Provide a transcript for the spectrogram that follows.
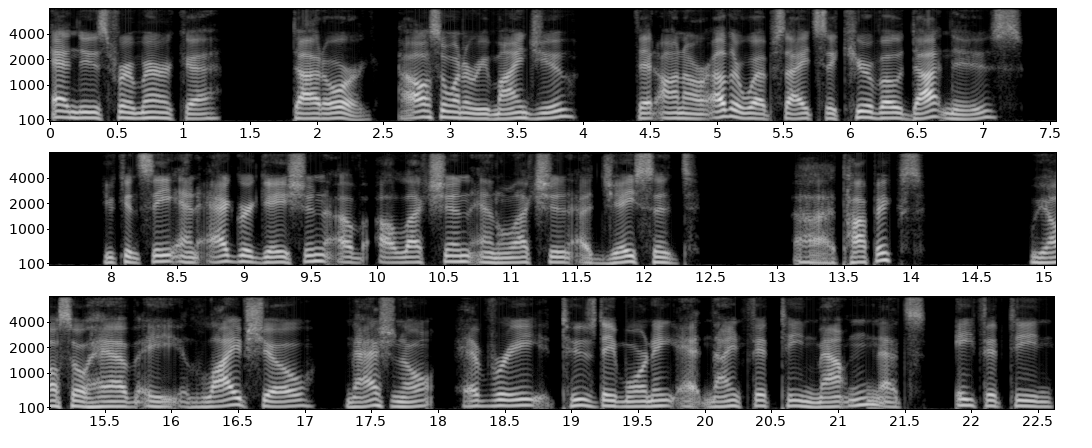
at newsforamerica.org. I also want to remind you that on our other website, securevote.news, you can see an aggregation of election and election adjacent uh, topics. We also have a live show, national, every Tuesday morning at 9:15 Mountain. That's 8:15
